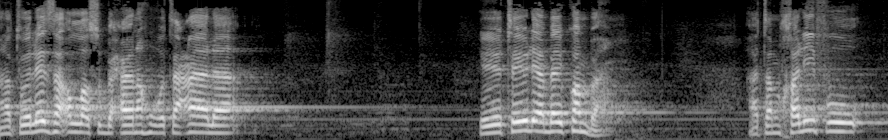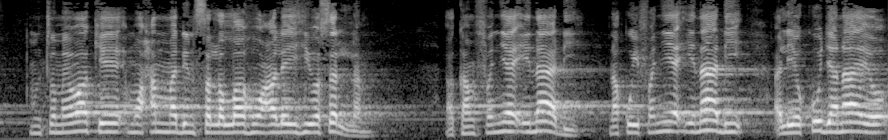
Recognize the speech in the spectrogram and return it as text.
Anatueleza Allah subhanahu wa ta'ala yeyote yule ambaye kwamba atamkhalifu mtume wake Muhammadin sallallahu alayhi wasallam akamfanyia inadi na kuifanyia inadi aliyokuja nayo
